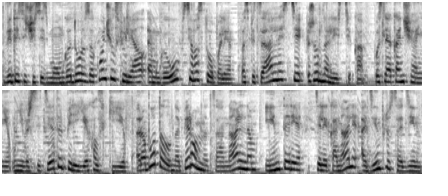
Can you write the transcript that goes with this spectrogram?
В 2007 году закончил филиал МГУ в Севастополе по специальности журналистика. После окончания университета переехал в Киев. Работал на Первом национальном, Интере, телеканале 1 плюс 1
